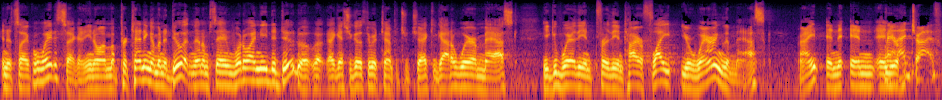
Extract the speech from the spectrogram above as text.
and it's like, well, wait a second, you know, I'm pretending I'm going to do it, and then I'm saying, what do I need to do? To, I guess you go through a temperature check. You got to wear a mask. You can wear the for the entire flight. You're wearing the mask, right? And and and Man, I'd drive.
